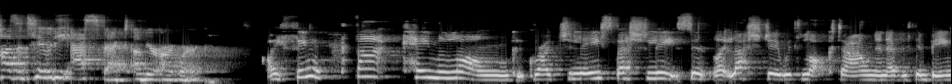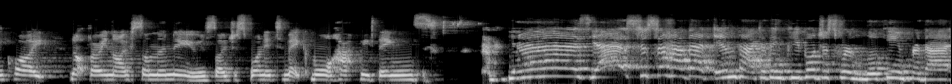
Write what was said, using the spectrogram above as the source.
positivity aspect of your artwork? I think that came along gradually, especially since like last year with lockdown and everything being quite not very nice on the news. I just wanted to make more happy things. Yes, yes, just to have that impact. I think people just were looking for that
